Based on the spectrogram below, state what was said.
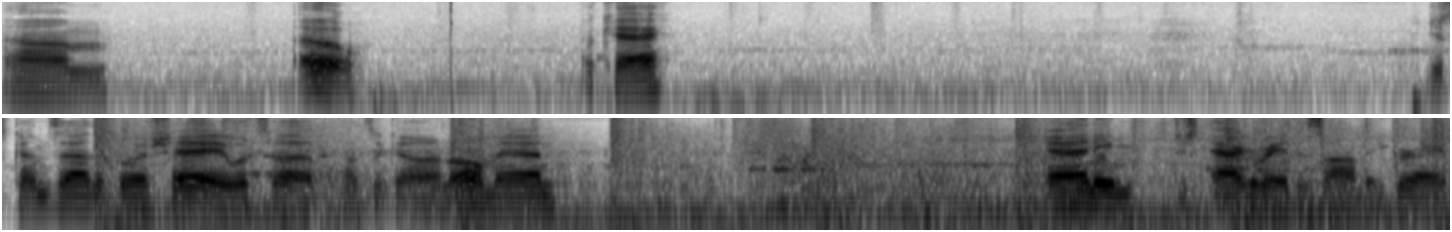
Um... Oh. Okay. Just comes out of the bush. Hey, what's up? How's it going? Oh, man. And he just aggravated the zombie. Great.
